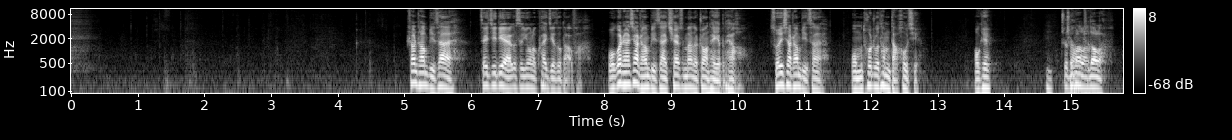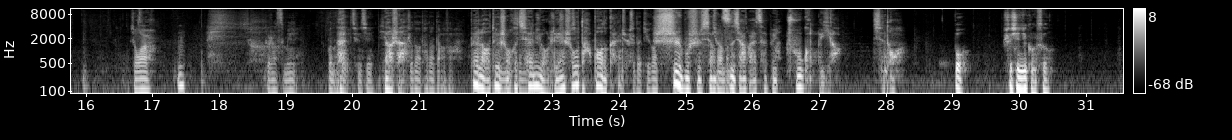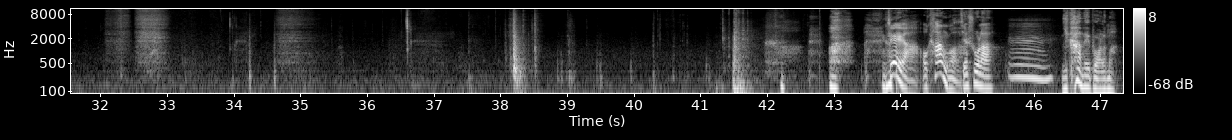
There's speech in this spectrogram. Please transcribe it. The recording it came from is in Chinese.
上场比赛 ZGDX 用了快节奏打法，我观察下场比赛 Chessman 的状态也不太好，所以下场比赛。我们拖住他们打后期，OK？嗯，知道了，知道了。小花，嗯，跟上司命令不能太清新。杨神，知道他的打法，被老对手和前女友联手打爆的感觉，是不是像自家白菜被猪拱了一样，心痛啊？不是心肌梗塞。这个啊，我看过了，结束了。嗯，你看微博了吗？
